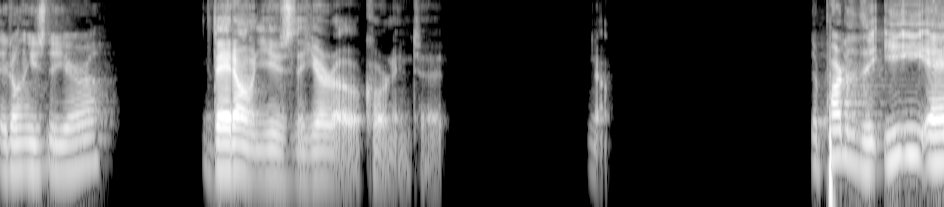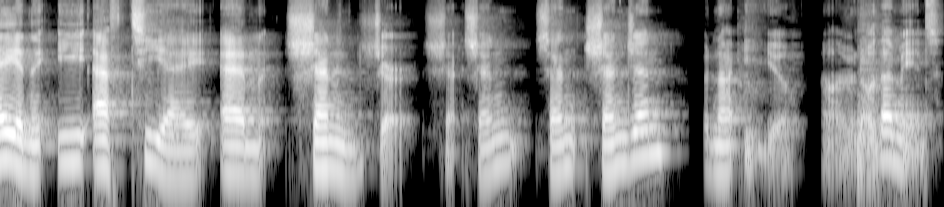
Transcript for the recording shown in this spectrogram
They don't use the euro? They don't use the euro according to it. No. They're part of the EEA and the EFTA and Schengen, Shen, Schengen, but not EU. I don't even know what that means.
